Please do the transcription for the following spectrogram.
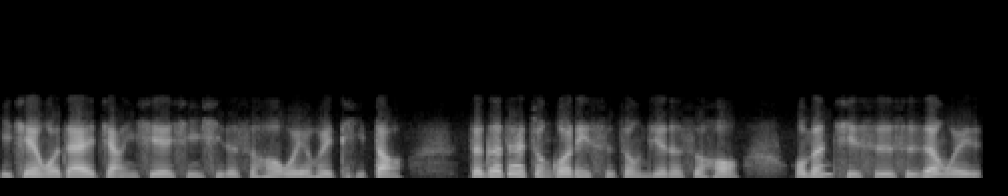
以前我在讲一些信息的时候，我也会提到，整个在中国历史中间的时候，我们其实是认为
